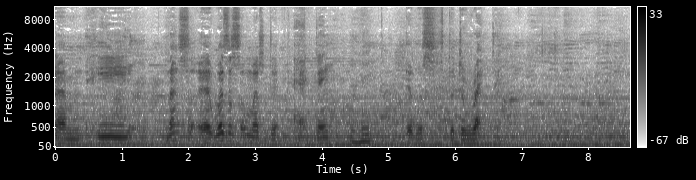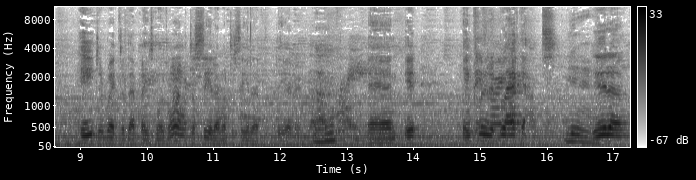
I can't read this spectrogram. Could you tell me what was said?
um, he not so, it wasn't so much the acting it was the directing he directed that place most when i went to see it i went to see it at the theater and it included blackouts Yeah. you know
